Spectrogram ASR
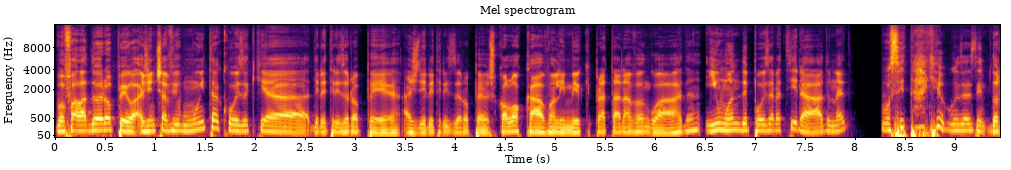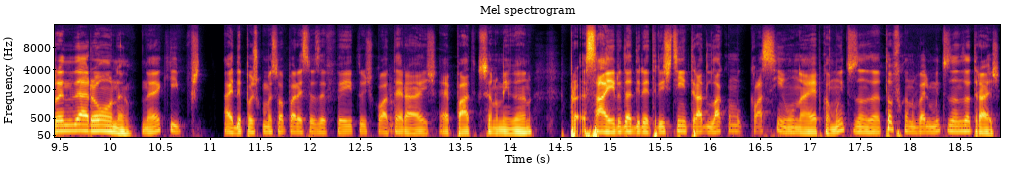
Vou falar do europeu. A gente já viu muita coisa que a diretriz europeia, as diretrizes europeias colocavam ali meio que pra estar na vanguarda, e um ano depois era tirado, né? Vou citar aqui alguns exemplos. Dorana de Arona, né? Que aí depois começou a aparecer os efeitos colaterais hepáticos, se eu não me engano. pra- saíram da diretriz, tinha entrado lá como classe 1 na época, muitos anos. Tô ficando velho, muitos anos atrás.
